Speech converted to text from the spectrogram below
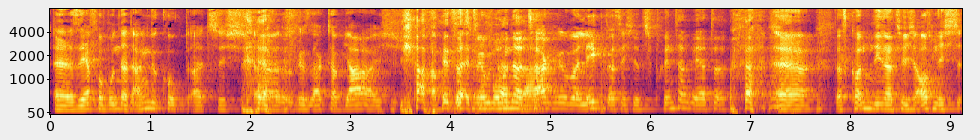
äh, sehr verwundert angeguckt, als ich äh, gesagt habe, ja, ich, ich habe mir vor 100 Tagen überlegt, dass ich jetzt Sprinter werde. äh, das konnten die natürlich auch nicht äh,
